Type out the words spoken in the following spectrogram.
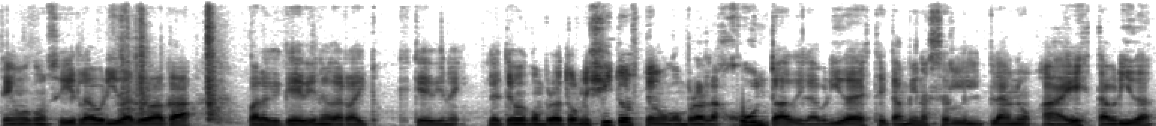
Tengo que conseguir la brida que va acá para que quede bien agarradito, que quede bien ahí. Le tengo que comprar tornillitos, tengo que comprar la junta de la brida esta y también hacerle el plano a esta brida.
